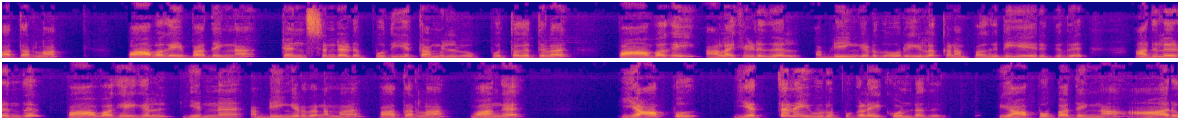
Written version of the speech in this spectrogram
பார்த்துடலாம் பாவகை பார்த்தீங்கன்னா டென்த் ஸ்டாண்டர்டு புதிய தமிழ் புத்தகத்தில் பாவகை அழகிடுதல் அப்படிங்கிறது ஒரு இலக்கண பகுதியே இருக்குது. அதிலிருந்து பாவகைகள் என்ன அப்படிங்கிறத நம்ம பார்த்துடலாம் வாங்க. யாப்பு எத்தனை உறுப்புகளை கொண்டது? யாப்பு பார்த்தீங்கன்னா ஆறு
